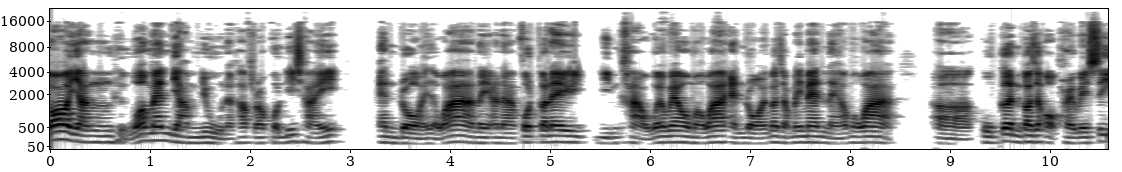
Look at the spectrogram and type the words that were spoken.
ก็ยังถือว่าแม่นยำอยู่นะครับสำหรับคนที่ใช้ Android แต่ว่าในอนาคตก็ได้ยินข่าวแว่วๆมาว่า Android ก็จะไม่แม่นแล้ว เพราะว่า Google ก็จะออก privacy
